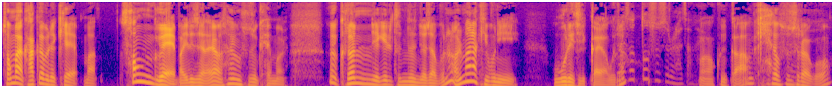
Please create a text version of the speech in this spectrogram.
정말 가끔 이렇게 막 성괴 막 이러잖아요. 성형수술 괴물 그런 얘기를 듣는 여자분은 얼마나 기분이 우울해질까요, 그죠? 그래서 또 수술을 하잖아요. 어, 그러니까 계속 수술하고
